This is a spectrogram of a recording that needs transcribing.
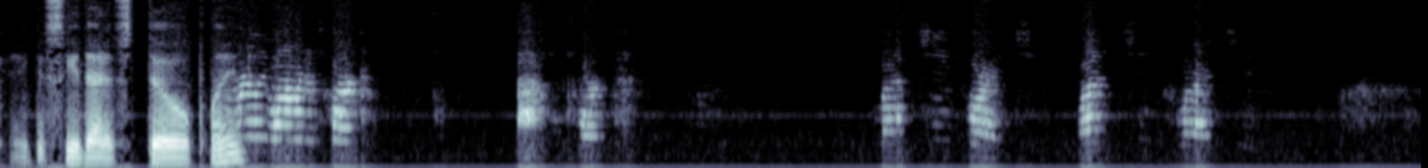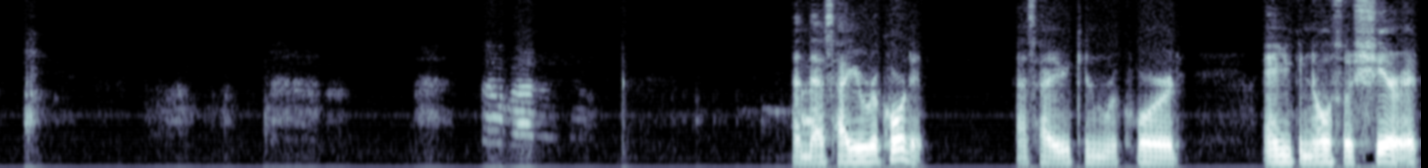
Okay, you can see that it's still playing. and that's how you record it. That's how you can record, and you can also share it.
